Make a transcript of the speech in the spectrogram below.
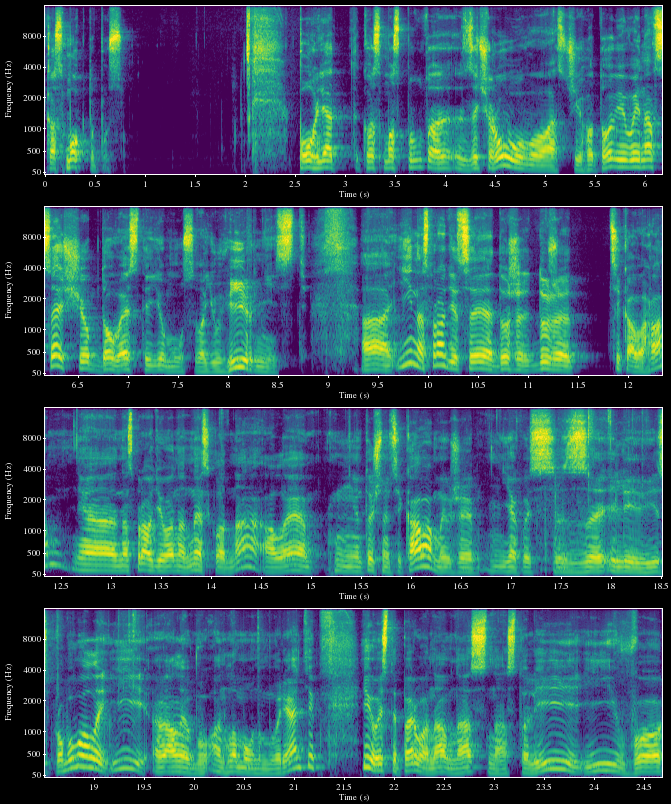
космоктопус. Погляд космоспрута зачаровував вас, чи готові ви на все, щоб довести йому свою вірність. А, І насправді це дуже дуже цікава гра. Е, Насправді вона не складна, але точно цікава. Ми вже якось з Ілією її спробували, і, але в англомовному варіанті. І ось тепер вона в нас на столі і в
